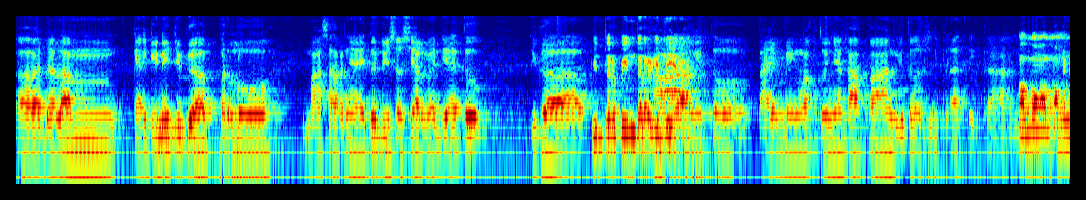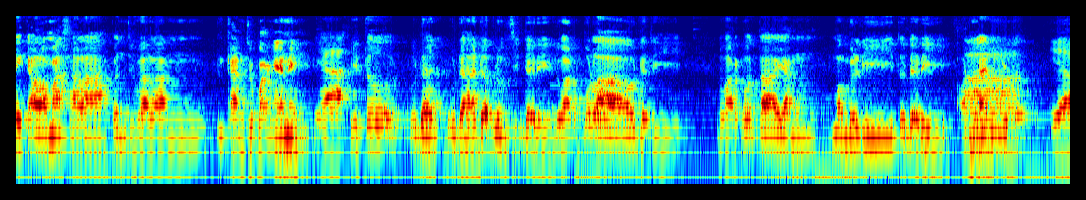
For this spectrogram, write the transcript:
eh, dalam kayak gini juga perlu masarnya itu di sosial media itu juga Pinter-pinter gitu ya. ah, gitu timing waktunya kapan gitu harus diperhatikan Ngomong-ngomong nih kalau masalah penjualan ikan cupangnya nih, Ya. itu udah udah ada belum sih dari luar pulau, dari luar kota yang membeli itu dari online Ah, gitu? Ya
